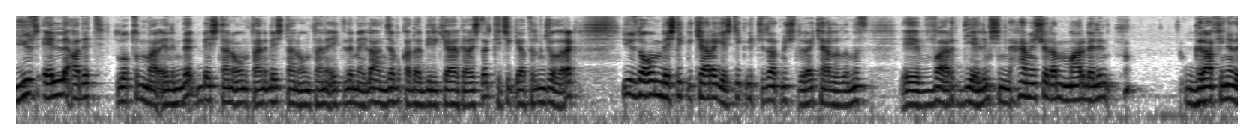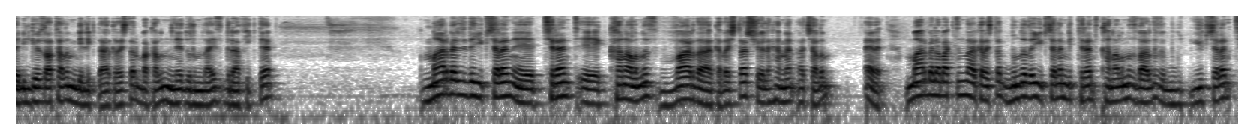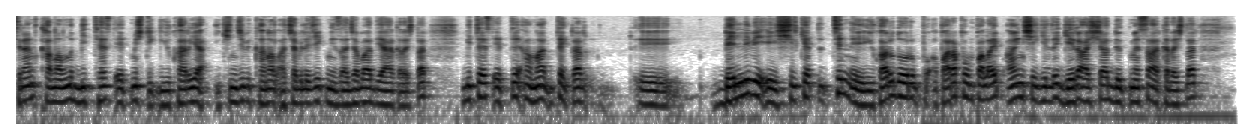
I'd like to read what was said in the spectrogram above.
150 adet lotum var elimde. 5 tane 10 tane 5 tane 10 tane eklemeyle anca bu kadar birikiyor arkadaşlar. Küçük yatırımcı olarak. %15'lik bir kara geçtik. 360 lira karlılığımız e, var diyelim. Şimdi hemen şöyle Marbel'in grafiğine de bir göz atalım birlikte arkadaşlar. Bakalım ne durumdayız grafikte. Marbel'de de yükselen e, trend e, kanalımız vardı arkadaşlar. Şöyle hemen açalım. Evet. Marbel'e baktığında arkadaşlar bunda da yükselen bir trend kanalımız vardı ve bu yükselen trend kanalını bir test etmiştik. Yukarıya ikinci bir kanal açabilecek miyiz acaba diye arkadaşlar bir test etti ama tekrar e, belli bir e, şirketin e, yukarı doğru para pompalayıp aynı şekilde geri aşağı dökmesi arkadaşlar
